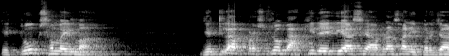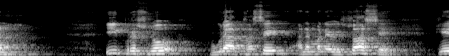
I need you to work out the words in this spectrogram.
કે ટૂંક સમયમાં જેટલા પ્રશ્નો બાકી રહી ગયા છે અબડાસાની પ્રજાના એ પ્રશ્નો પૂરા થશે અને મને વિશ્વાસ છે કે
